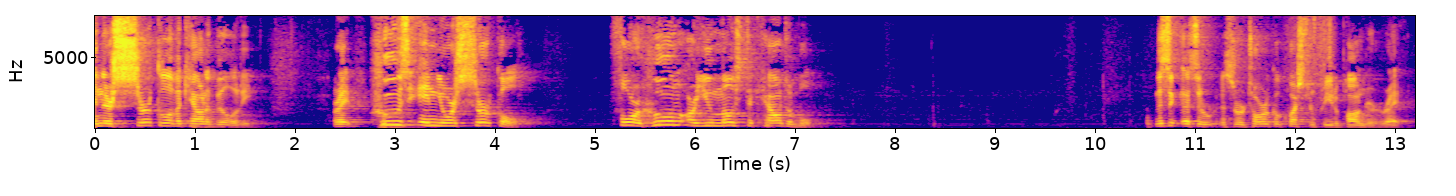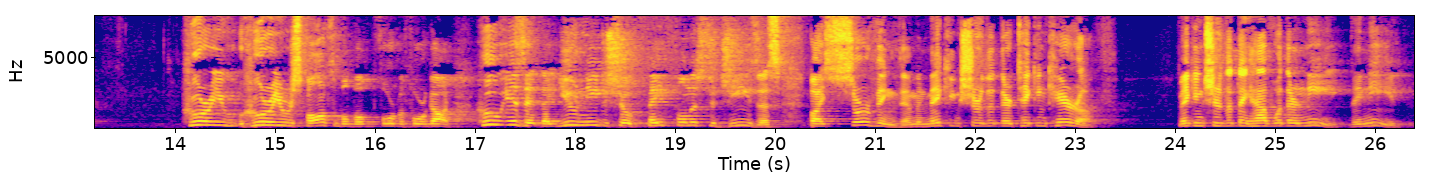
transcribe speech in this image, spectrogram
in their circle of accountability. Right? Who's in your circle? For whom are you most accountable? This is a, it's a rhetorical question for you to ponder, right? Who are you, who are you responsible for before God? Who is it that you need to show faithfulness to Jesus by serving them and making sure that they're taken care of? Making sure that they have what they need, they need.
